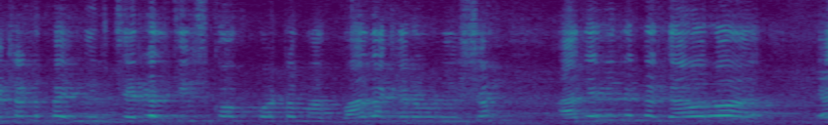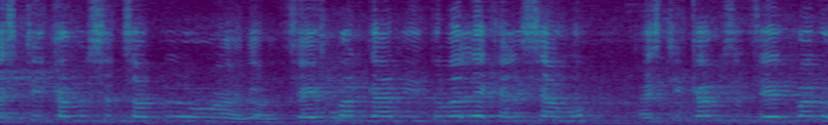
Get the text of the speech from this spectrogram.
ఘటనపై మీరు చర్యలు తీసుకోకపోవడం మాకు బాధాకరమైన విషయం. అదేవిధంగా గౌరవ ఎస్టీ కమిషన్ సభ్యు చైర్మన్ గారిని ఇటీవలే కలిశాము. ఎస్టీ కమిషన్ చైర్మన్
